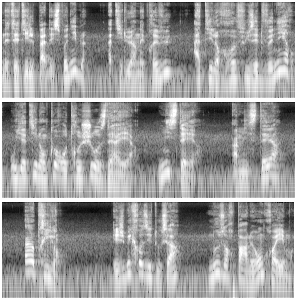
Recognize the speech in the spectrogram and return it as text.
N'était-il pas disponible? A-t-il eu un imprévu? A-t-il refusé de venir Ou y a-t-il encore autre chose derrière? Mystère. Un mystère intrigant. Et je vais creuser tout ça, nous en reparlerons, croyez-moi.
